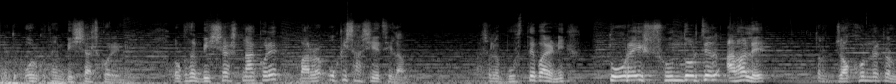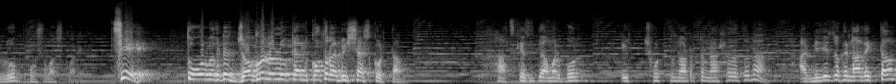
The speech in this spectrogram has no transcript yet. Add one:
কিন্তু ওর কথা আমি বিশ্বাস করিনি। ওর কথা বিশ্বাস না করে বারবার ওকে শাসিয়েছিলাম। আসলে বুঝতে পারিনি তোর এই সৌন্দর্যের আড়ালে তোর জঘন্য একটা লোক বসবাস করে। ছে! তোর মতো একটা জঘন্য লোককে আমি কতটা বিশ্বাস করতাম? আজকে যদি আমার বোন এই ছোট্ট নাটকটা না সাজাতো না আর নিজের চোখে না দেখতাম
